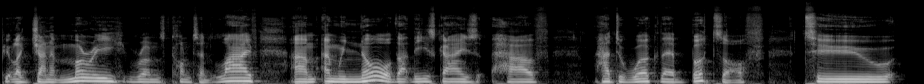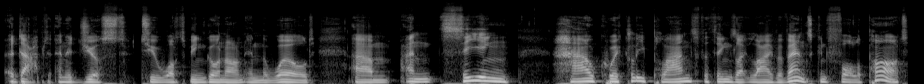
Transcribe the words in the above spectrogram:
People like Janet Murray runs Content Live. Um, and we know that these guys have had to work their butts off to adapt and adjust to what's been going on in the world. Um, and seeing how quickly plans for things like live events can fall apart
